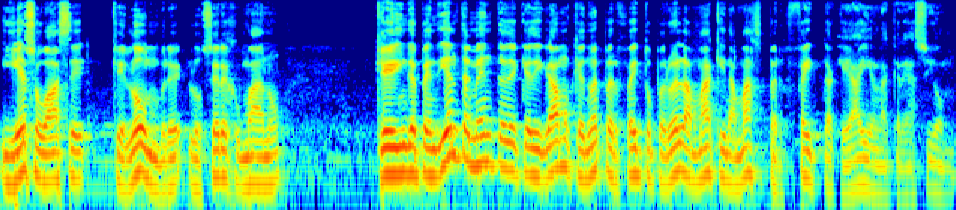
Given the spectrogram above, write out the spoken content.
Y eso hace que el hombre, los seres humanos, que independientemente de que digamos que no es perfecto, pero es la máquina más perfecta que hay en la creación,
